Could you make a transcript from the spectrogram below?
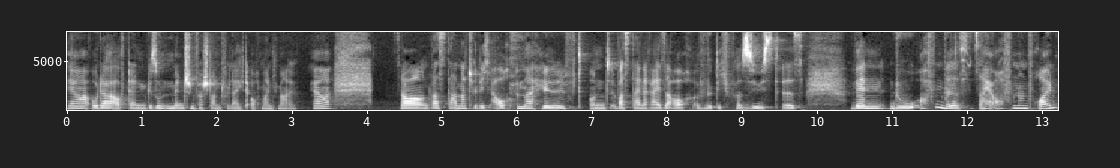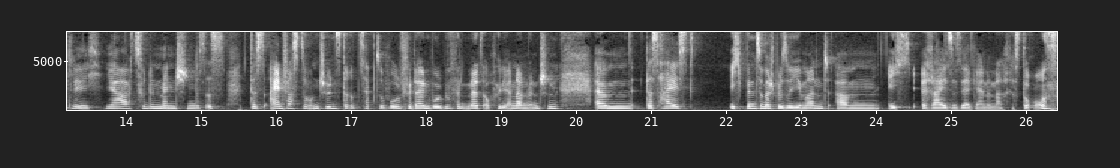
Ja, oder auf deinen gesunden Menschenverstand vielleicht auch manchmal. Ja. So, und was da natürlich auch immer hilft und was deine Reise auch wirklich versüßt ist, wenn du offen bist. Sei offen und freundlich, ja, zu den Menschen. Das ist das einfachste und schönste Rezept sowohl für dein Wohlbefinden als auch für die anderen Menschen. Ähm, das heißt, ich bin zum Beispiel so jemand, ähm, ich reise sehr gerne nach Restaurants.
